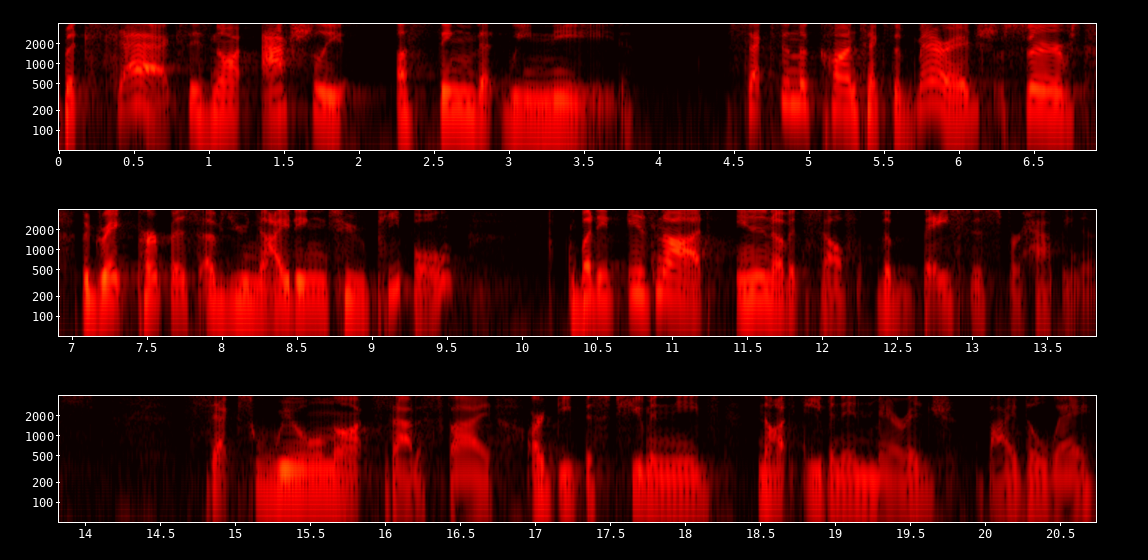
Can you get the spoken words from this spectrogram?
but sex is not actually a thing that we need. Sex in the context of marriage serves the great purpose of uniting two people, but it is not, in and of itself, the basis for happiness. Sex will not satisfy our deepest human needs, not even in marriage, by the way.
